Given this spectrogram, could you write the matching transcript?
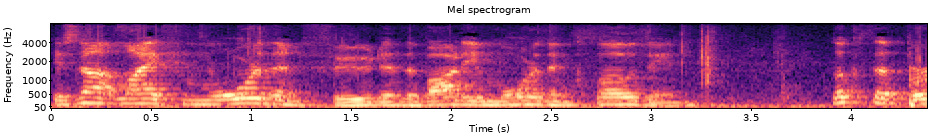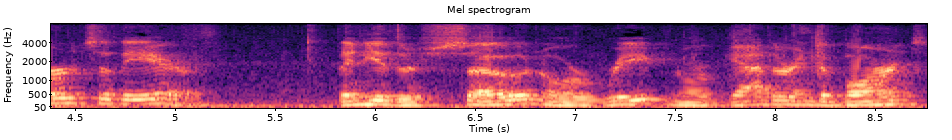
Is not life more than food, and the body more than clothing? Look at the birds of the air. They neither sow nor reap nor gather into barns,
